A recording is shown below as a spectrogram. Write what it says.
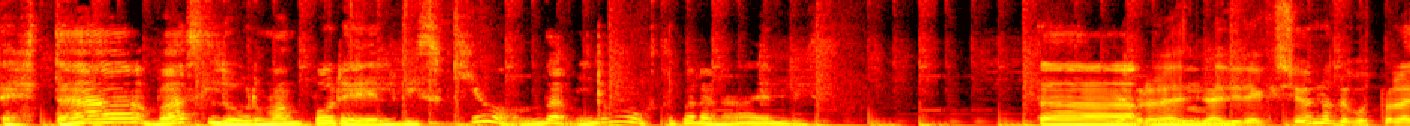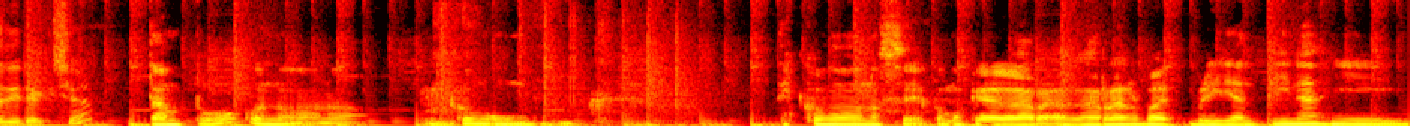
está Baz Luhrmann por Elvis. ¿Qué onda? A mí no me gustó para nada Elvis. ¿Pero la, mm, dirección? ¿No te gustó la dirección? Tampoco, no, no. Es como Es como, no sé, como que agarrar, brillantinas y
